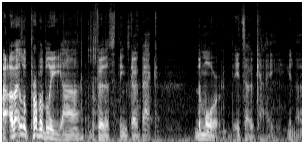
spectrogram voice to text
Uh, look, probably uh, the further things go back, the more it's okay, you know.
